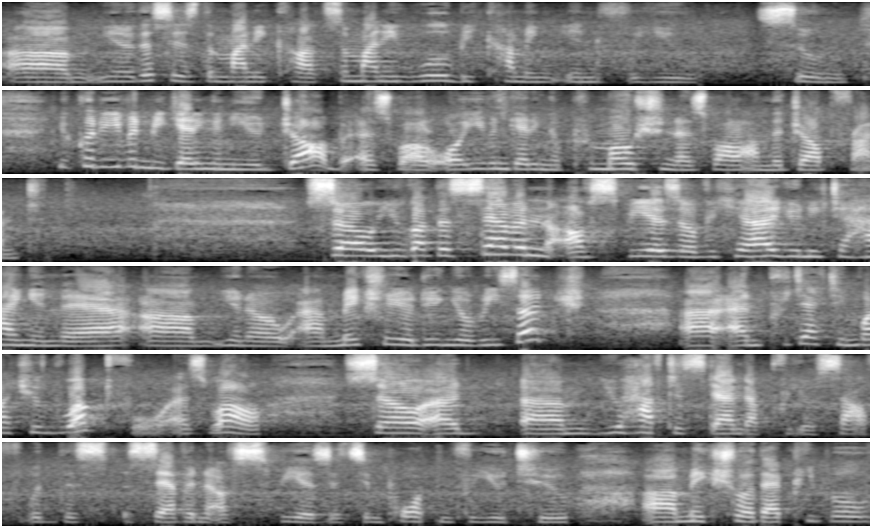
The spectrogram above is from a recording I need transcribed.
Um, you know this is the money card, so money will be coming in for you soon. You could even be getting a new job as well, or even getting a promotion as well on the job front. So you've got the seven of spears over here. You need to hang in there. Um, you know, uh, make sure you're doing your research uh, and protecting what you've worked for as well. So uh, um, you have to stand up for yourself with this seven of spears. It's important for you to uh, make sure that people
